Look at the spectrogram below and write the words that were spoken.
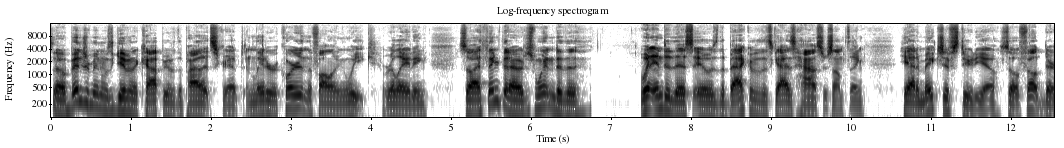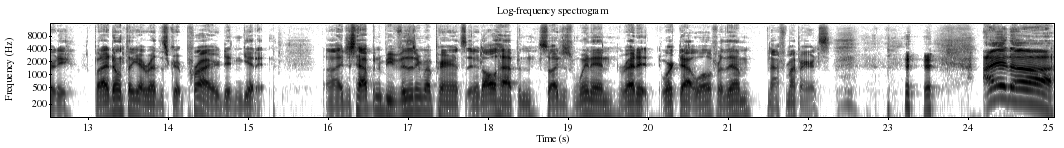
So Benjamin was given a copy of the pilot script and later recorded in the following week, relating. So I think that I just went into the went into this. It was the back of this guy's house or something. He had a makeshift studio, so it felt dirty. But I don't think I read the script prior. Didn't get it. Uh, I just happened to be visiting my parents, and it all happened. So I just went in, read it, worked out well for them, not for my parents. I had uh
